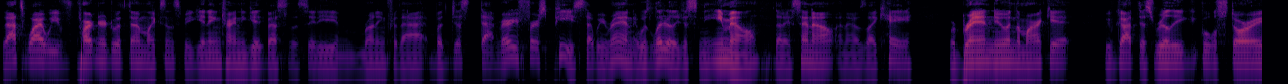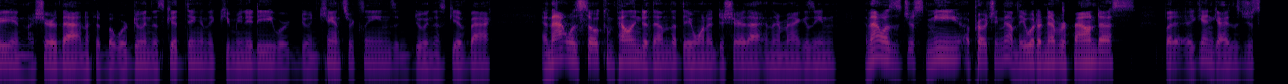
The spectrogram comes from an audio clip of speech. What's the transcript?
that's why we've partnered with them like since the beginning, trying to get best of the city and running for that. But just that very first piece that we ran, it was literally just an email that I sent out, and I was like, "Hey, we're brand new in the market we've got this really cool story and I shared that and I said, but we're doing this good thing in the community. We're doing cancer cleans and doing this give back. And that was so compelling to them that they wanted to share that in their magazine. And that was just me approaching them. They would have never found us. But uh, again, guys, it's just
